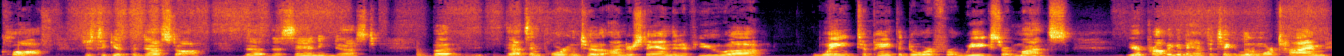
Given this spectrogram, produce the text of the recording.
cloth just to get the dust off, the, the sanding dust. But that's important to understand that if you uh, wait to paint the door for weeks or months, you're probably going to have to take a little more time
